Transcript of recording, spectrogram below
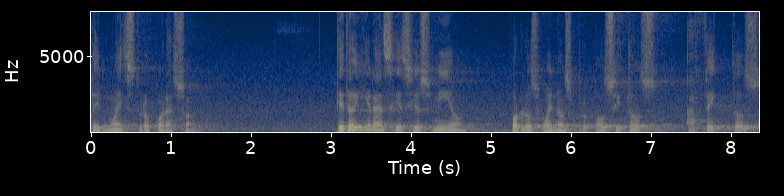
de nuestro corazón. Te doy gracias, Dios mío, por los buenos propósitos, afectos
